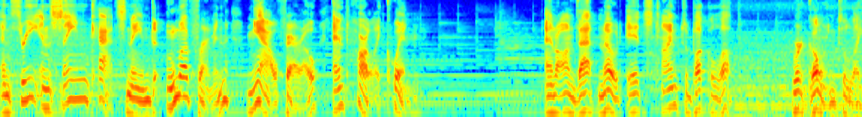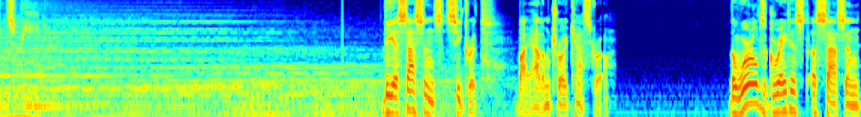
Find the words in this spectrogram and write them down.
and three insane cats named Uma Furman, Meow Farrow, and Harley Quinn. And on that note, it's time to buckle up. We're going to light speed. The Assassin's Secret by Adam Troy Castro. The world's greatest assassin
